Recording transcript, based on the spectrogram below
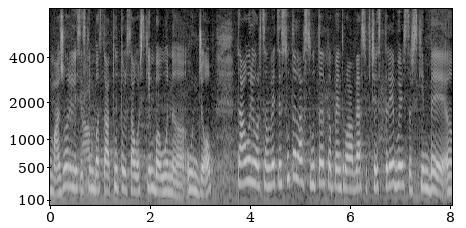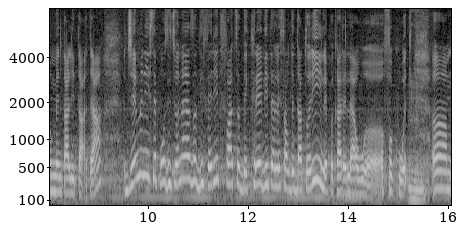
majore, li se schimbă statutul sau își schimbă un, uh, un job. Taurii or să învețe 100% că pentru a avea succes trebuie să-și schimbe uh, mentalitatea. Gemenii se poziționează diferit față de creditele sau de datoriile pe care le-au uh, făcut. Uh,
